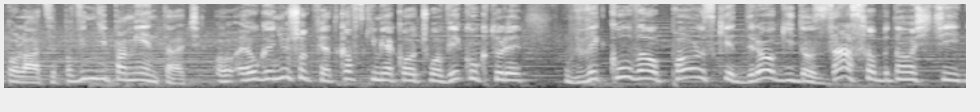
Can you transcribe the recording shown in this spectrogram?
Polacy powinni pamiętać o Eugeniuszu Kwiatkowskim jako o człowieku, który wykuwał polskie drogi do zasobności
